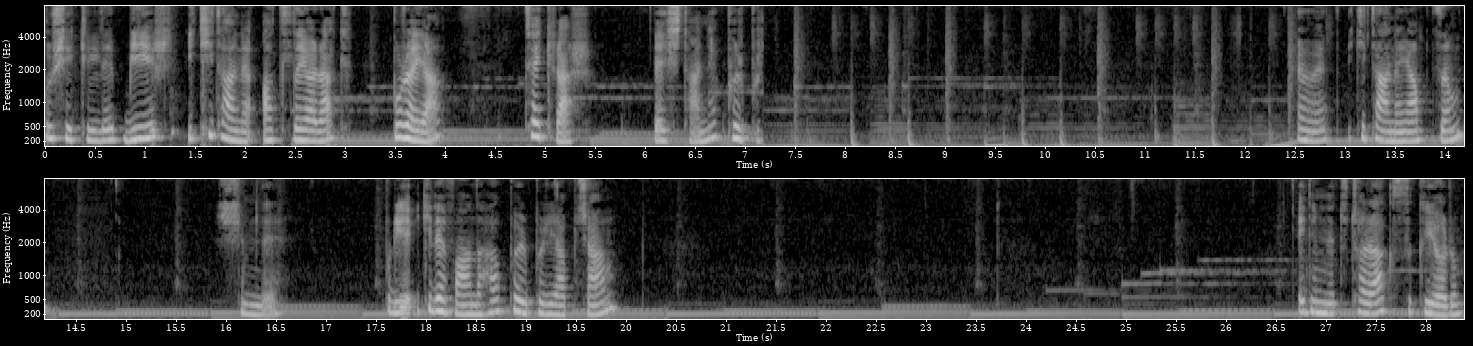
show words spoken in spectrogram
Bu şekilde bir iki tane atlayarak buraya tekrar beş tane pırpır. Evet, iki tane yaptım. Şimdi buraya iki defa daha pırpır yapacağım. elimle tutarak sıkıyorum.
